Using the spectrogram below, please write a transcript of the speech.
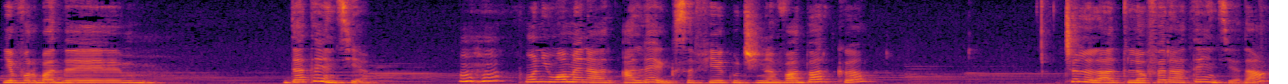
E vorba de, de atenție. Uh-huh. Unii oameni aleg să fie cu cineva doar că celălalt le oferă atenție, da?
